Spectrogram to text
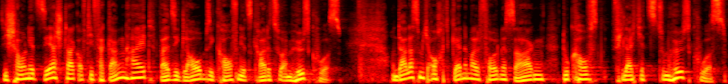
Sie schauen jetzt sehr stark auf die Vergangenheit, weil sie glauben, sie kaufen jetzt gerade zu einem Höchstkurs. Und da lass mich auch gerne mal Folgendes sagen. Du kaufst vielleicht jetzt zum Höchstkurs.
